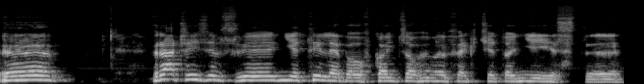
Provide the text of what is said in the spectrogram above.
E, raczej nie tyle, bo w końcowym efekcie to nie jest. E,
